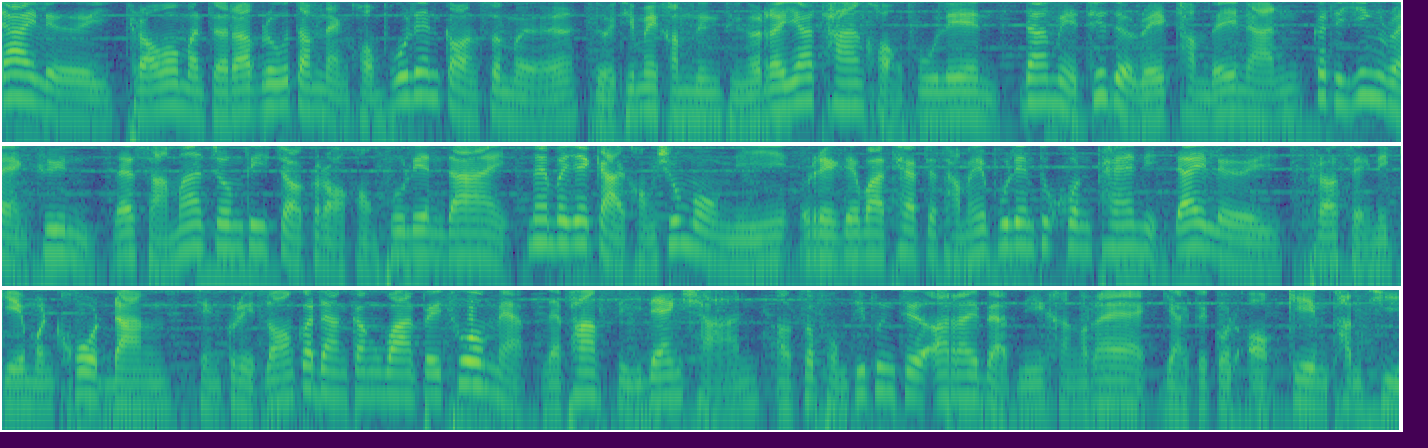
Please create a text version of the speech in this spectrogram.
ได้เลย เพราะว่ามันจะรับรู้ตำแหน่งของผู้เล่นก่อนเสมอ โดยที่ไม่คำนึงถึงระยะทางของผู้เล่น ดาเมจที่เดอะเรกทำได้นั้นก็จะยิ่งแรงขึ้น และสามารถโจมตีเจาะเกราะของผู้เล่นได้ ในบรรยากาศของชั่วโมงนี้ เรียกได้ว่าแทบจะทำให้ผู้เล่นทุกคนแพนิคได้เลย เพราะเสียงในเกมมันโคตรดัง เสียงกรีดร้องก็ดังกังวานไปทั่วแมปและภาพสีแดงฉาน เอาซะผมที่เพิ่งเจออะไรแบบนี้ครั้งแรก อยากจะกดออกเกมทันที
